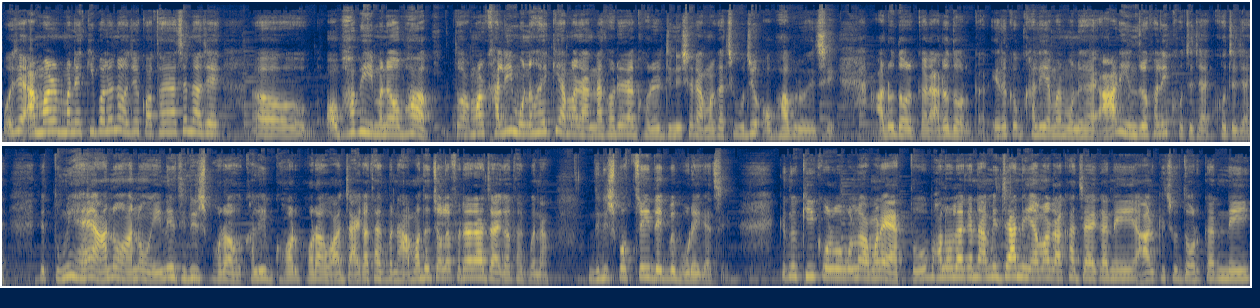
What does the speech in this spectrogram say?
ওই যে আমার মানে কি বলে না ওই যে কথায় আছে না যে অভাবই মানে অভাব। তো আমার খালি মনে হয় কি আমার রান্নাঘরের আর ঘরের জিনিসের আমার কাছে বুঝে অভাব রয়েছে। আরও দরকার আরও দরকার। এরকম খালি আমার মনে হয়। আর ইন্দ্র খালি খোঁজে যায় খোঁজে যায়। যে তুমি হ্যাঁ আনো আনো, এনে জিনিস ভরাও, খালি ঘর ভরাও, আর জায়গা থাকবে না। আমাদের চলাফেরার আর জায়গা থাকবে না। জিনিসপত্রেই দেখবে ভরে গেছে। কিন্তু কি করব বলো, আমার এত ভালো লাগে না। আমি জানি আমার রাখার জায়গা নেই, আর কিছু দরকার নেই।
